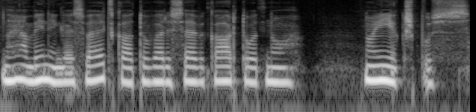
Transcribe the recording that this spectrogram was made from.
nu jā, vienīgais veids, kā tu vari sevi kārtot no, no iekšpuses.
